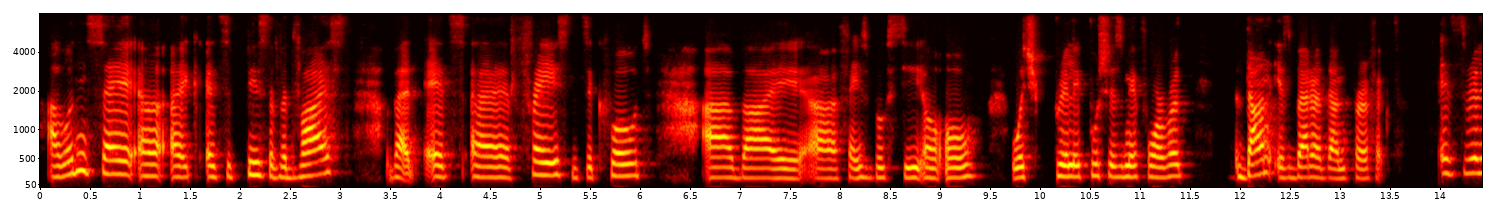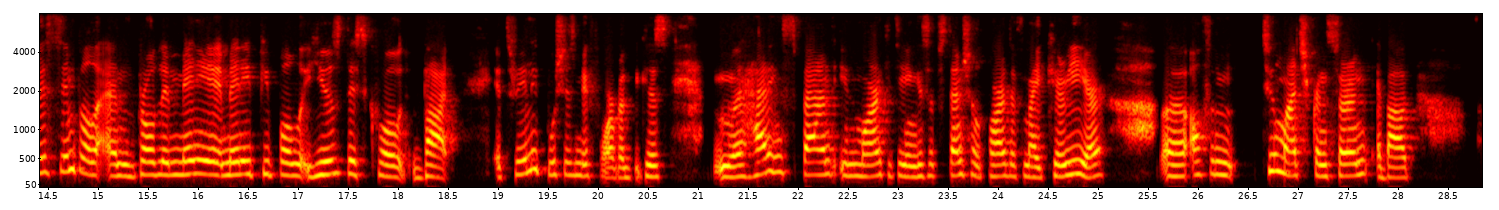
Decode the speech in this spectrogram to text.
i wouldn't say uh, like it's a piece of advice but it's a phrase it's a quote uh, by uh, facebook coo which really pushes me forward. Done is better than perfect. It's really simple, and probably many, many people use this quote, but it really pushes me forward because mm, having spent in marketing a substantial part of my career, uh, often too much concern about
